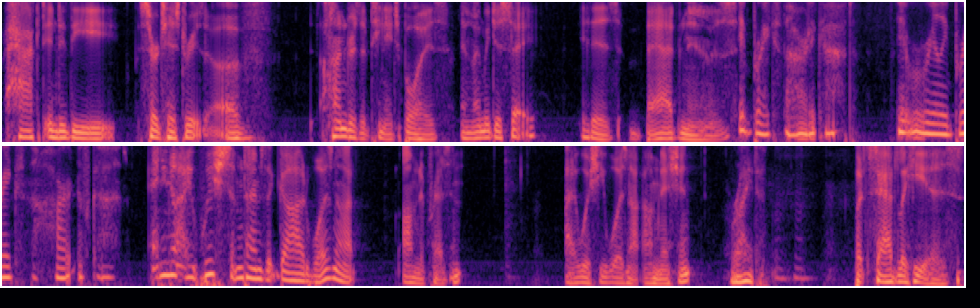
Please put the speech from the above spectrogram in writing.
hacked into the search histories of hundreds of teenage boys, and let me just say, it is bad news. It breaks the heart of God. It really breaks the heart of God. And you know, I wish sometimes that God was not omnipresent. I wish he was not omniscient, Right. but sadly he is.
